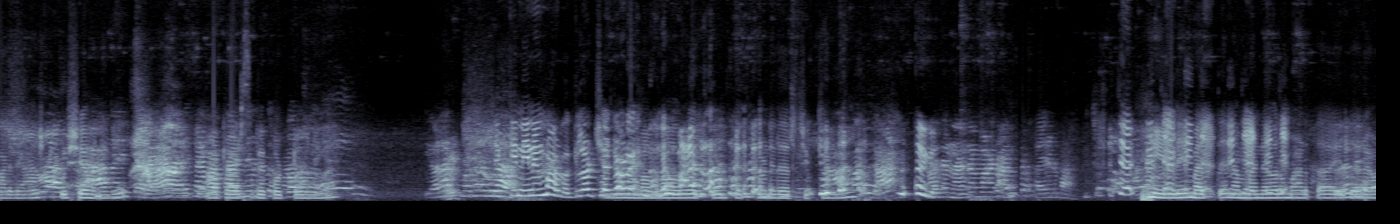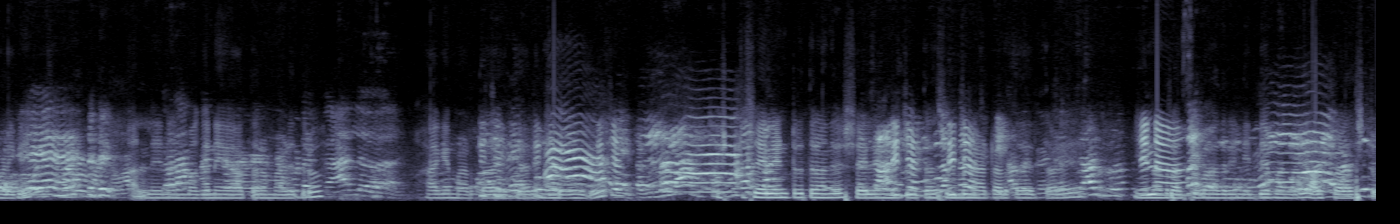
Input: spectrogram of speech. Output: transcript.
ಮಾಡಿದಂಗೆ ಅಷ್ಟು ಖುಷಿ ಅವನಿಗೆ. ಆಟ ಆಡಿಸ್ಬೇಕು ಕೊಟ್ಟು ಅವನಿಗೆ. ನಮ್ಮ ಮಾಡ್ಬೇಕು ಲೋಟ್ ಚಿಕ್ಕಿನ. ಇಲ್ಲಿ ಮತ್ತೆ ನಮ್ಮ ಮನೆಯವರು ಮಾಡ್ತಾ ಇದ್ದಾರೆ ಅವಳಿಗೆ. ಅಲ್ಲಿ ನನ್ನ ಮಗನೇ ಯಾವ ಥರ ಮಾಡಿದ್ರು. ಹಾಗೆ ಮಾಡ್ತಾ ಇದ್ದಾರೆ ನೋಡಬಹುದು. ಎಷ್ಟು ಸೈಲೆಂಟ್ ಇರ್ತಾಳೆ ಅಂದರೆ ಸೈಲೆಂಟ್ ಇರ್ತಾಳೆ ಸುಮ್ಮನೆ ಆಟ ಆಡ್ತಾ ಇರ್ತಾಳೆ. ಏನಾದ್ರು ಹಸಿವಾದರೆ ನಿದ್ದೆ ಬಂದರೆ ಅಷ್ಟು ಅಷ್ಟು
